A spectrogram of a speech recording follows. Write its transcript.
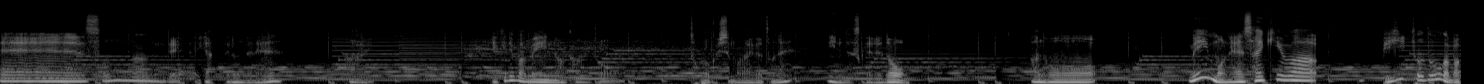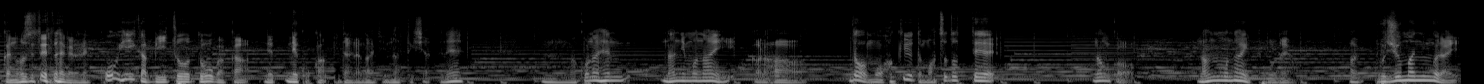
えー、そんなんでやってるんでね。はい。できればメインのアカウントを登録してもらえるとね、いいんですけれど、あのー、メインもね、最近はビート動画ばっかり載せてたんだけどね、コーヒーかビート動画か、ね、猫かみたいな感じになってきちゃってね。うん、まあ、この辺何もないから、だからもうはっきり言うと松戸って、なんか、何もないとこだよ。あ、50万人ぐらい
